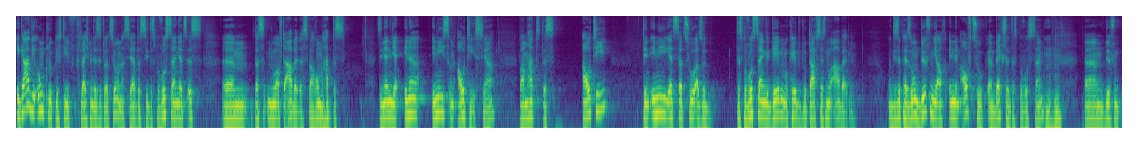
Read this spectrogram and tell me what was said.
egal wie unglücklich die vielleicht mit der Situation ist, ja, dass sie das Bewusstsein jetzt ist, ähm, dass nur auf der Arbeit ist. Warum hat das, sie nennen ja Inner, Innis und Outies, ja, warum hat das Outie den Inni jetzt dazu, also das Bewusstsein gegeben, okay, du, du darfst jetzt nur arbeiten. Und diese Personen dürfen ja auch in dem Aufzug, äh, wechselt das Bewusstsein, ähm, dürfen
